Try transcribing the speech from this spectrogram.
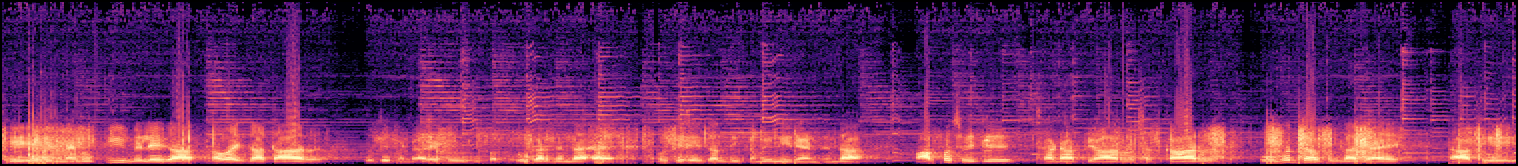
ਕਿ ਮੈਨੂੰ ਕੀ ਮਿਲੇਗਾ। ਅਵਜ ਦਾ ਤਾਰ ਉਸ ਦੇ ਭੰਡਾਰੇ ਨੂੰ ਭਰਪੂਰ ਕਰ ਦਿੰਦਾ ਹੈ ਔਰ ਕਿਸੇ ਗੱਲ ਦੀ ਕਮੀ ਨਹੀਂ ਰਹਿਣ ਦਿੰਦਾ। ਆਪਸ ਵਿੱਚ ਸਾਡਾ ਪਿਆਰ ਔਰ ਸਤਕਾਰ ਉਹ ਵੱਧਦਾ ਫੁੱਲਦਾ ਜਾਏ ਤਾਂ ਕਿ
